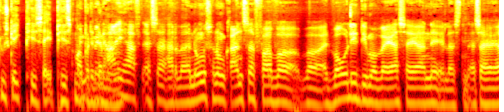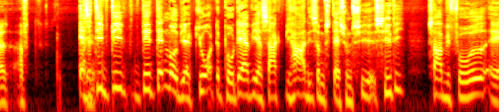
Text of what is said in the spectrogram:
du skal ikke pisse af, pisse mig Men, på den men der har måde. I haft, altså har der været nogen sådan nogle grænser for, hvor, hvor alvorlige de må være, sagerne, eller sådan, altså har jeg haft... Altså, de, de, det er den måde, vi har gjort det på, det er, at vi har sagt, vi har ligesom Station City, så har vi fået øh,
